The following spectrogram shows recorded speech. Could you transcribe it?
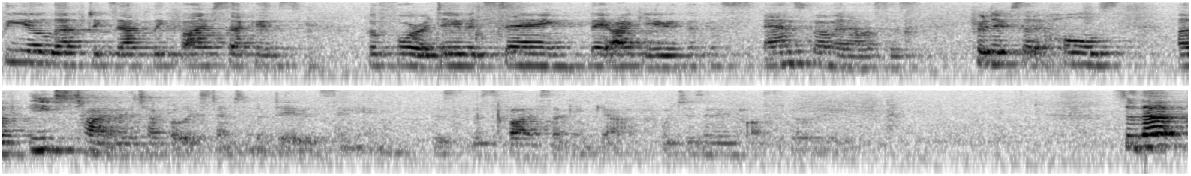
Cleo left exactly five seconds before David saying, they argue that this Anscombe analysis predicts that it holds of each time in the temporal extension of David singing, this, this five second gap, which is an impossibility. So that,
